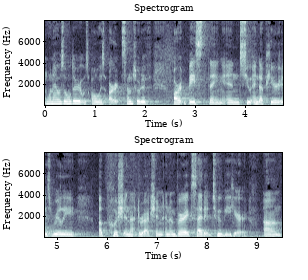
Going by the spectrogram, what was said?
when I was older. It was always art, some sort of art-based thing. And to end up here is really a push in that direction. And I'm very excited to be here. Um,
